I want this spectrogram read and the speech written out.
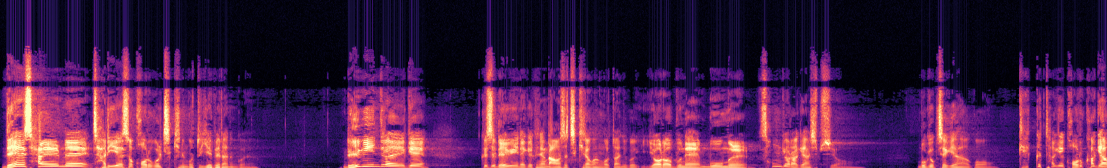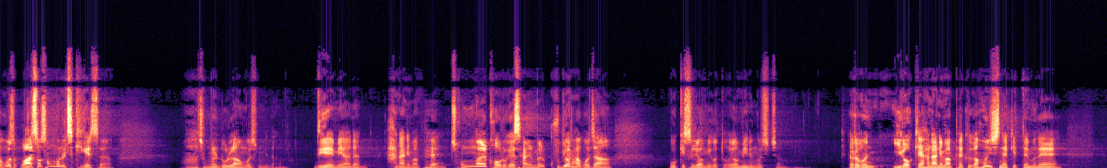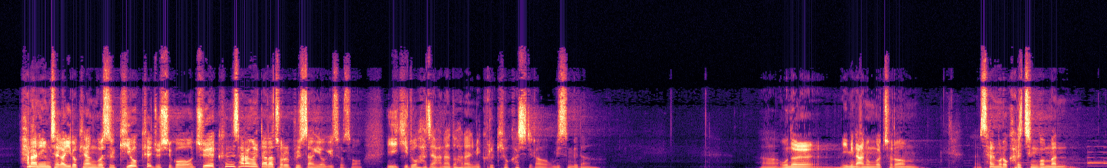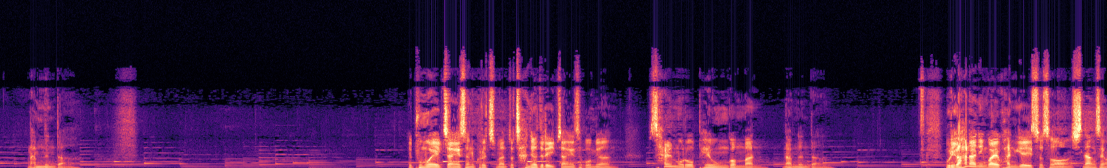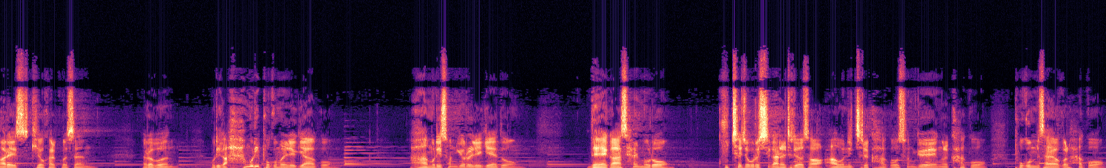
내 삶의 자리에서 거룩을 지키는 것도 예배라는 거예요. 레위인들에게 그래서 레위인에게 그냥 나와서 지키라고 한 것도 아니고 여러분의 몸을 성결하게 하십시오. 목욕 재개하고 깨끗하게 거룩하게 하고 와서 성문을 지키게 했어요. 와 정말 놀라운 것입니다. 느에미아는 하나님 앞에 정말 거룩의 삶을 구별하고자 옷깃을 여미고 또 여미는 것이죠. 여러분 이렇게 하나님 앞에 그가 헌신했기 때문에 하나님 제가 이렇게 한 것을 기억해 주시고 주의 큰 사랑을 따라 저를 불쌍히 여기소서 이 기도하지 않아도 하나님이 그를 기억하시리라고 믿습니다. 아, 오늘 이미 나눈 것처럼 삶으로 가르친 것만 남는다. 부모의 입장에서는 그렇지만 또 자녀들의 입장에서 보면 삶으로 배운 것만 남는다. 우리가 하나님과의 관계에 있어서 신앙생활에 있어서 기억할 것은 여러분 우리가 아무리 복음을 얘기하고 아무리 선교를 얘기해도 내가 삶으로 구체적으로 시간을 들여서 아우니치를 가고 선교여행을 가고 복음 사역을 하고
